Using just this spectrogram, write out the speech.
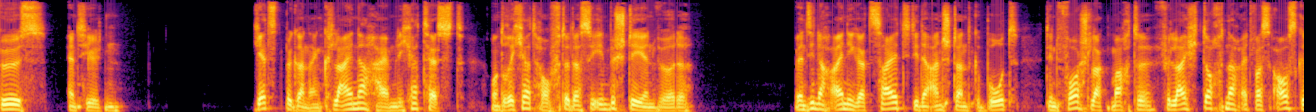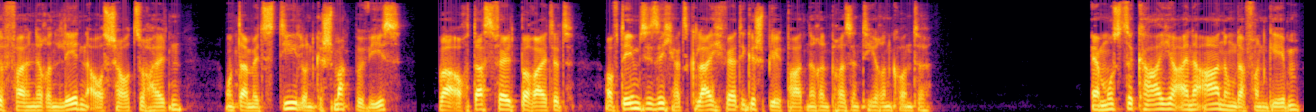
Ös enthielten. Jetzt begann ein kleiner heimlicher Test, und Richard hoffte, dass sie ihn bestehen würde. Wenn sie nach einiger Zeit, die der Anstand gebot, den Vorschlag machte, vielleicht doch nach etwas ausgefalleneren Läden Ausschau zu halten und damit Stil und Geschmack bewies, war auch das Feld bereitet, auf dem sie sich als gleichwertige Spielpartnerin präsentieren konnte. Er musste Kaja eine Ahnung davon geben,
